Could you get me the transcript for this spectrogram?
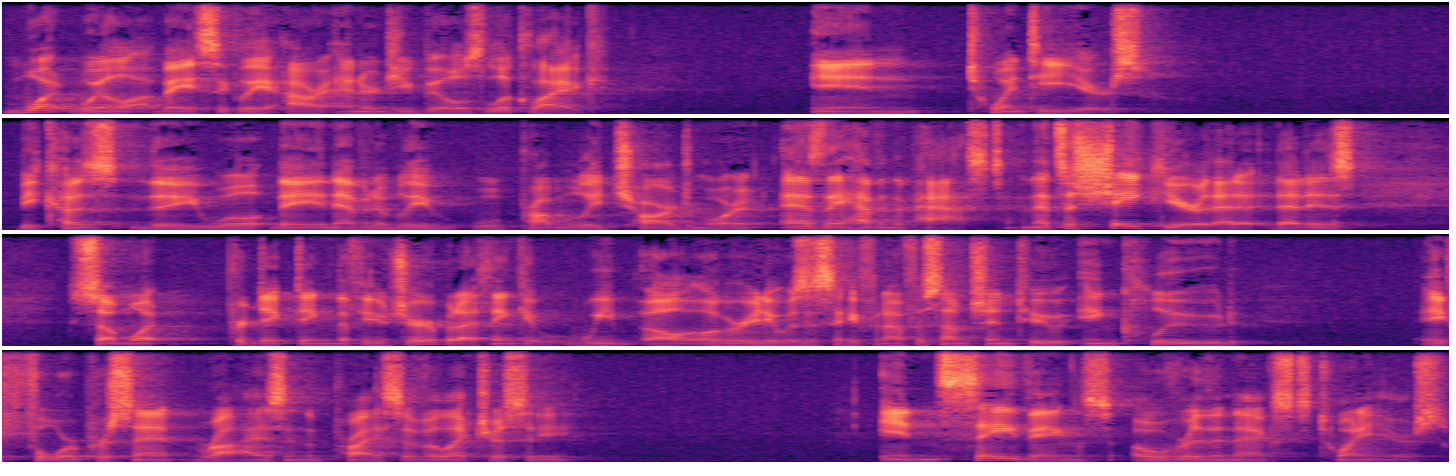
what will basically our energy bills look like in 20 years because they will they inevitably will probably charge more as they have in the past and that's a shakier that that is somewhat predicting the future, but I think it, we all agreed it was a safe enough assumption to include a 4% rise in the price of electricity in savings over the next 20 years.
